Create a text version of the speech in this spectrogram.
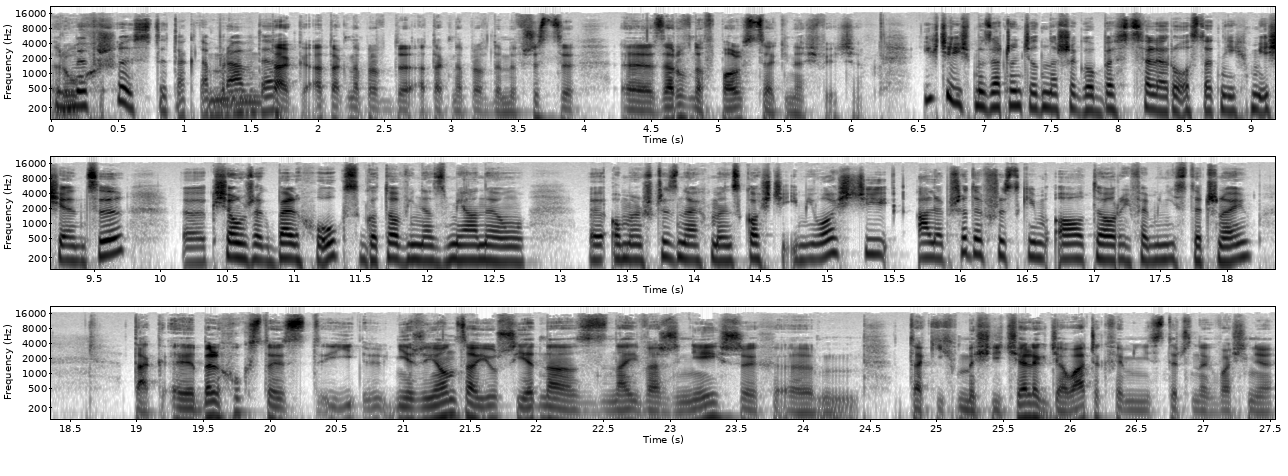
Ruch... My wszyscy tak naprawdę. Tak, a tak naprawdę, a tak naprawdę my wszyscy, e, zarówno w Polsce, jak i na świecie. I chcieliśmy zacząć od naszego bestselleru ostatnich miesięcy, książek Bell Hooks, gotowi na zmianę o mężczyznach, męskości i miłości, ale przede wszystkim o teorii feministycznej. Tak, y, Bell Hooks to jest nieżyjąca już jedna z najważniejszych takich myślicielek, działaczek feministycznych, właśnie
